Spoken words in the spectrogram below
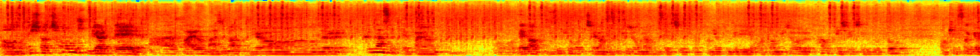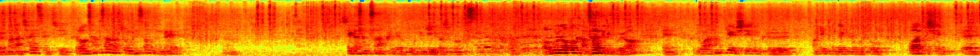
어, 더피션 처음 준비할 때 아, 과연 마지막 공연을 끝났을 때 과연 어, 내가 무슨 표정, 제가 무슨 표정을 하고 있을지 또 관객분들이 어떤 표정을 하고 계실지 그리고 또 어, 객석이 얼마나 차 있을지 그런 상상을 좀 했었는데 어, 제가 상상한 그대로 모든 게 이루어진 것 같습니다. 너무너무 감사드리고요. 네, 그동안 함께 해주신 그 관객분들 그리고 또 도와주신 네,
